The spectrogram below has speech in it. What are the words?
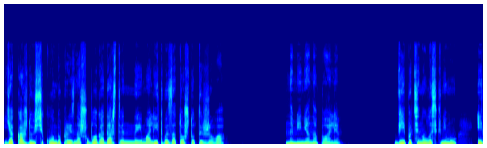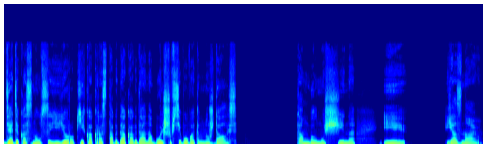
я каждую секунду произношу благодарственные молитвы за то, что ты жива». «На меня напали», Ви потянулась к нему, и дядя коснулся ее руки как раз тогда, когда она больше всего в этом нуждалась. Там был мужчина, и... Я знаю.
